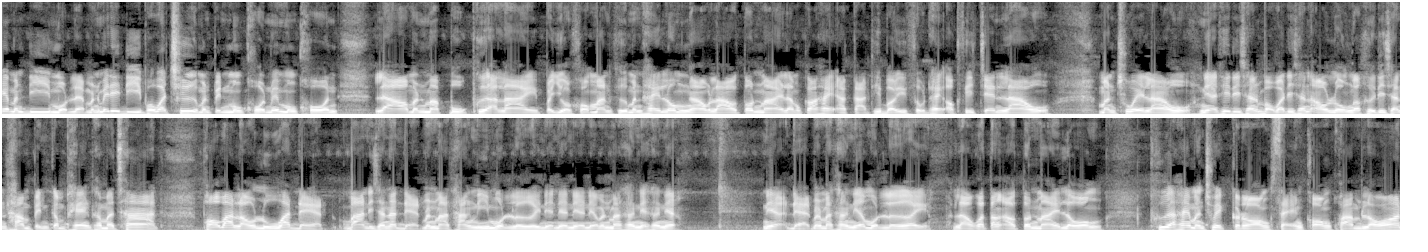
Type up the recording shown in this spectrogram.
อะมันดีหมดแหละมันไม่ได้ดี เพราะว่าชื่อมันเป็นมงคลไม่มงคล แล้วเอามันมาปลูกเพื่ออะไร ประโยชน์ของมันคือมันให้ร่มเงาเราต้นไม้แล้วมันก็ให้อากาศที่บริสุทธิ์ให้ออกซิเจนเรา มันช่วยเราเนี่ยที่ดิฉันบอกว่าดิฉันเอาลงก็คือดิฉันทำเป็นกำแพงธรรมชาติ เพราะว่าเรารู้ว่าแดดบ้านดิฉันน่ะแดดมันมาทางนี้หมดเลยเนี่ยเนี่ยเนี่ยเนี่ยมันมาทางเนี้ยทางเนี้ย เนี่ยแดดมันมาทางนี้หมดเลย เราก็ต้องเอาต้นไม้ลง เพื่อให้มันช่วยกรองแสงกรองความร้อน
